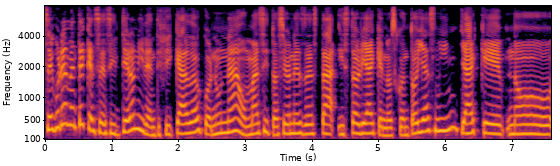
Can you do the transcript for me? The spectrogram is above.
Seguramente que se sintieron identificados con una o más situaciones de esta historia que nos contó Yasmín, ya que no,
